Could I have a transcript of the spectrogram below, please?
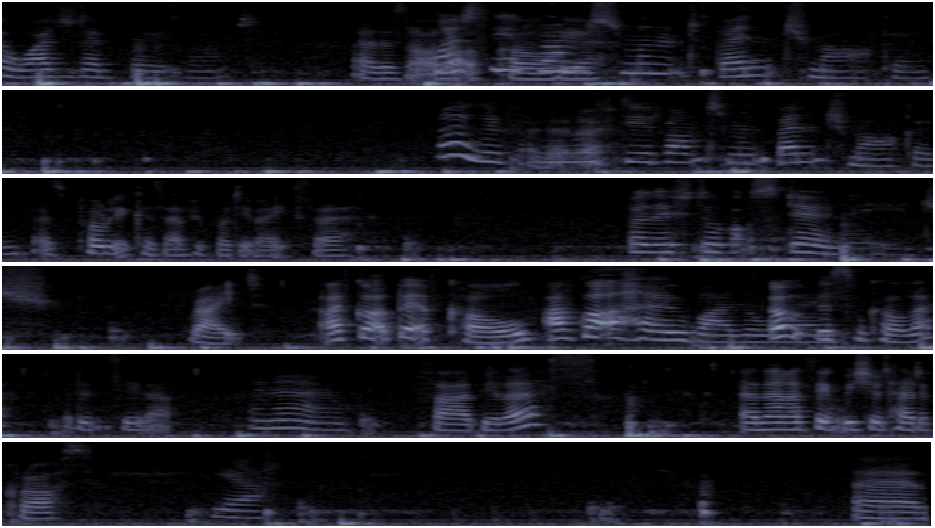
Oh, why did I break that? Oh, there's not a lot of the coal here. advancement benchmarking? Oh, they've I don't know. removed the advancement benchmarking, It's probably because everybody makes their but they've still got Stone Age. right. I've got a bit of coal. I've got a hoe, by the way. Oh, there's some coal there. I didn't see that. I know. Fabulous. And then I think we should head across Yeah. um,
